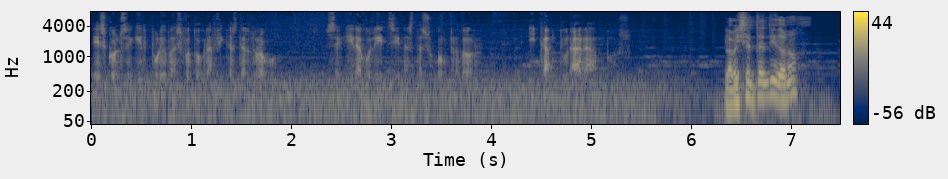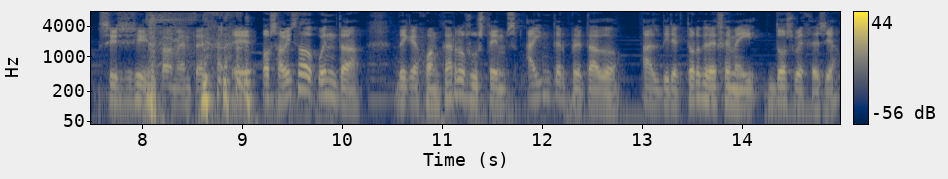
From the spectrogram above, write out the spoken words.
es conseguir pruebas fotográficas del robo, seguir a Golitsyn hasta su comprador y capturar a ambos. ¿Lo habéis entendido, no? Sí, sí, sí. Totalmente. Eh, ¿Os habéis dado cuenta de que Juan Carlos Gustems ha interpretado al director del FMI dos veces ya?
